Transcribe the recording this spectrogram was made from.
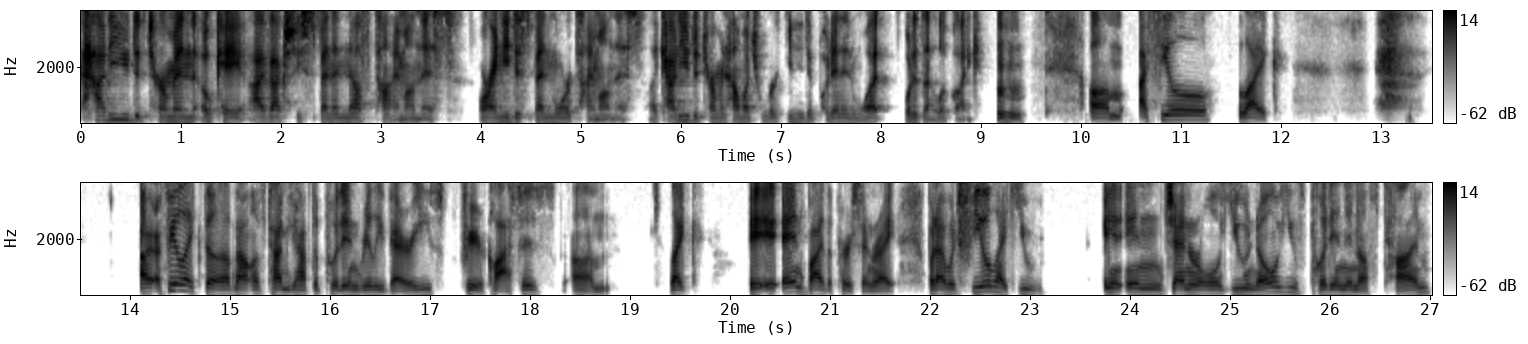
how do you determine, okay, I've actually spent enough time on this? Or I need to spend more time on this? Like, how do you determine how much work you need to put in and what, what does that look like? Mm-hmm. Um, I feel like, I feel like the amount of time you have to put in really varies for your classes. Um, like, it, it, and by the person, right? But I would feel like you, in, in general, you know you've put in enough time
